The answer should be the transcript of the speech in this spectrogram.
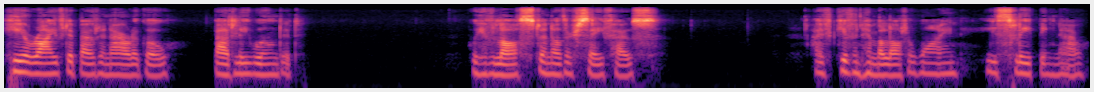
He arrived about an hour ago, badly wounded. We have lost another safe house. I've given him a lot of wine. He's sleeping now.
